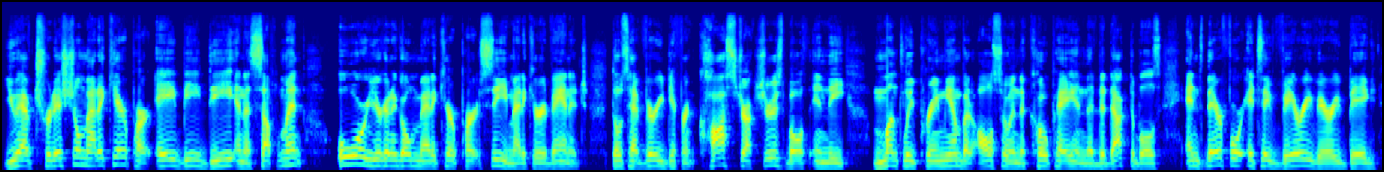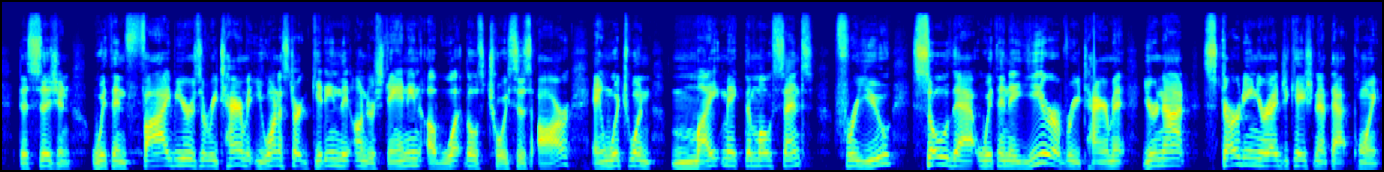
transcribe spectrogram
You have traditional Medicare, Part A, B, D, and a supplement, or you're going to go Medicare Part C, Medicare Advantage. Those have very different cost structures, both in the monthly premium, but also in the copay and the deductibles. And therefore, it's a very, very big decision. Within five years of retirement, you want to start getting the understanding of what those choices are and which one might make the most sense for you so that within a year of retirement, you're not starting your education at that point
